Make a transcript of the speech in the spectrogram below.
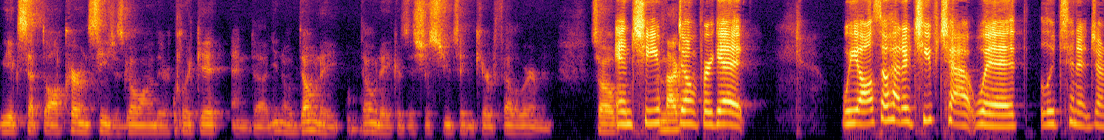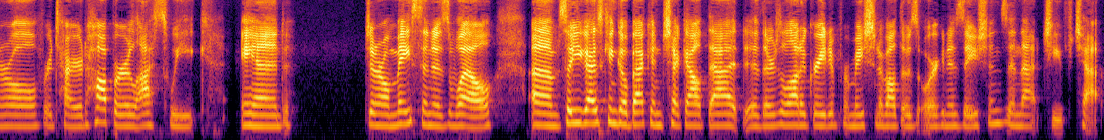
We accept all currency. Just go on there, click it and, uh, you know, donate, donate because it's just you taking care of fellow airmen. So And Chief, don't forget, we also had a chief chat with Lieutenant General retired Hopper last week and General Mason as well. Um, so you guys can go back and check out that. Uh, There's a lot of great information about those organizations in that chief chat.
